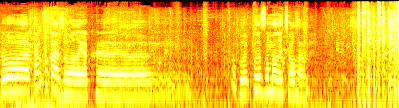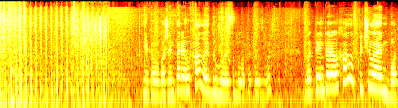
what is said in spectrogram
то там показувала, як. Е, ну, коли, коли зламали цього. Як його боже, Imperial Halo і другу я забула, як його звуть. От Imperial Halo включила ембот.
